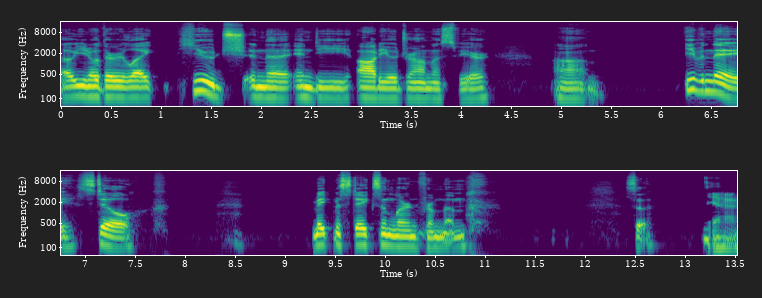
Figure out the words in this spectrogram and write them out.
uh, you know they're like huge in the indie audio drama sphere um, even they still make mistakes and learn from them. So yeah.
